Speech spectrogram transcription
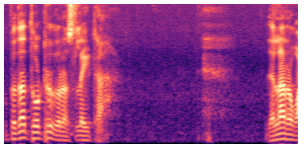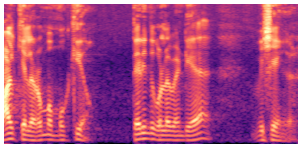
இப்போ தான் தொட்டிருக்கிறோம் ஸ்லைட்டாக இதெல்லாம் வாழ்க்கையில் ரொம்ப முக்கியம். தெரிந்து கொள்ள வேண்டிய விஷயங்கள்.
